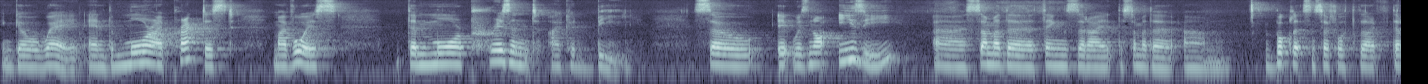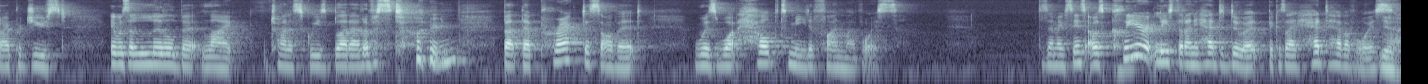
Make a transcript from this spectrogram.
and go away. And the more I practiced my voice, the more present I could be. So it was not easy uh, some of the things that I, some of the um, booklets and so forth that I, that I produced, it was a little bit like trying to squeeze blood out of a stone, but the practice of it was what helped me to find my voice. Does that make sense? I was clear at least that I had to do it because I had to have a voice. Yeah.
